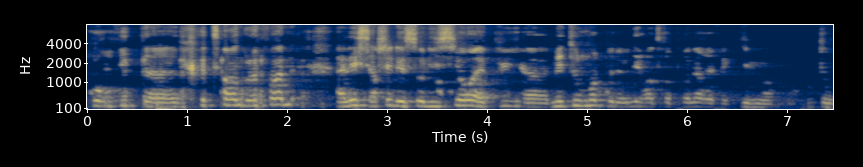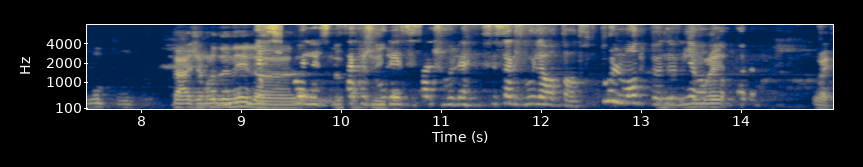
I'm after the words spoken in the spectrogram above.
cours vite du côté anglophone, aller chercher des solutions. Et puis, mais tout le monde peut devenir entrepreneur effectivement. Tout le monde peut. Ben, j'aimerais donner le. C'est ça que je voulais, c'est ça que je voulais, c'est ça que je voulais entendre. Tout le monde peut devenir entrepreneur. Ouais,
